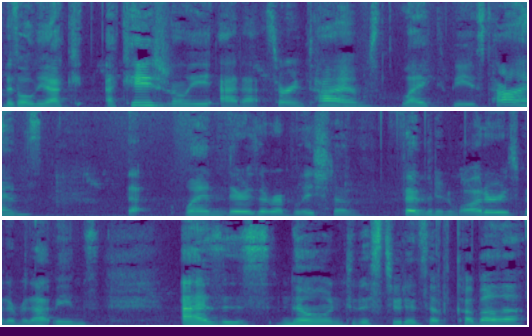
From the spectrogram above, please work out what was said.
It's only occasionally at, at certain times, like these times, that when there's a revelation of feminine waters, whatever that means, as is known to the students of Kabbalah,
